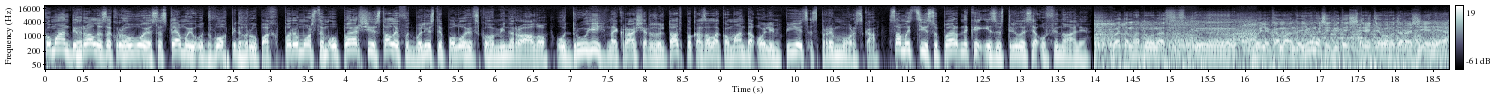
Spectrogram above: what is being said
Команди грали за круговою системою у двох підгрупах. Переможцем у першій стали футболісти Пологівського мінералу. У другій найкращий результат показала команда Олімпієць з Приморська. Саме ці суперники і зустрілися у фіналі. В этом году у нас э, были команды юношей 2003 года рождения.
